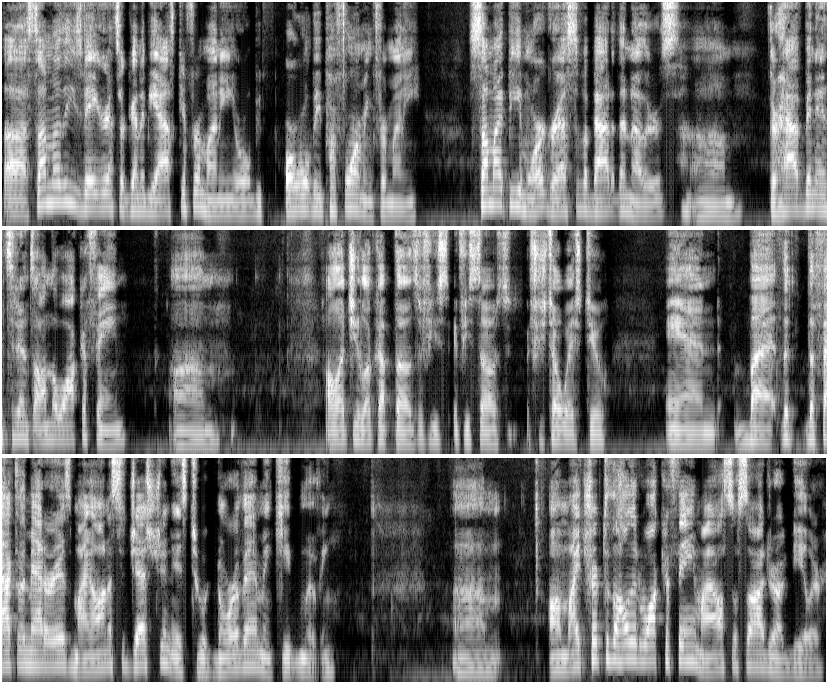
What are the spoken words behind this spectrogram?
Uh, some of these vagrants are going to be asking for money or will be or will be performing for money. Some might be more aggressive about it than others. Um, there have been incidents on the Walk of Fame. Um, I'll let you look up those if you if you so if you still wish to. And but the the fact of the matter is, my honest suggestion is to ignore them and keep moving. Um, on my trip to the Hollywood Walk of Fame, I also saw a drug dealer.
